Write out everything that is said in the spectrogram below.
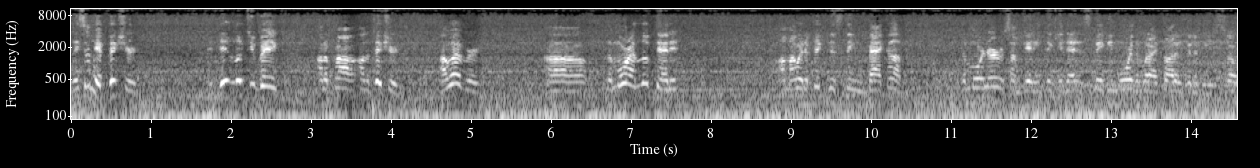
they sent me a picture. It didn't look too big on a pile, on the picture. However, uh, the more I looked at it on my way to pick this thing back up, the more nervous I'm getting, thinking that it's maybe more than what I thought it was going to be. So,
